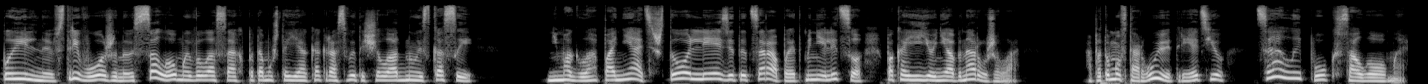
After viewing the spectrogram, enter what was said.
пыльную, встревоженную, с соломой в волосах, потому что я как раз вытащила одну из косы. Не могла понять, что лезет и царапает мне лицо, пока ее не обнаружила. А потом и вторую, и третью, целый пук соломы.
